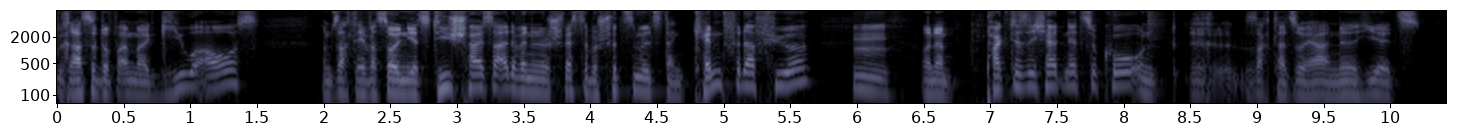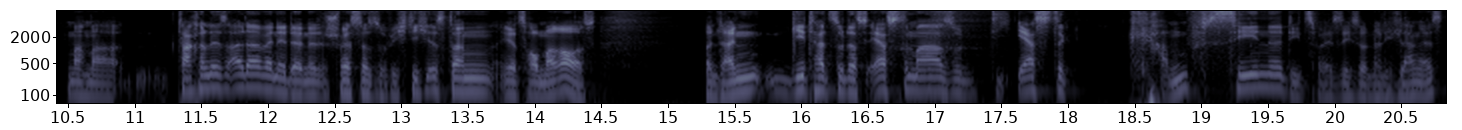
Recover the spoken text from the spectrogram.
rastet auf einmal Gyu aus und sagt, ey, was soll denn jetzt die Scheiße, Alter? Wenn du deine Schwester beschützen willst, dann kämpfe dafür. Hm. Und dann packt er sich halt Netsuko und sagt halt so, ja, ne, hier jetzt mach mal Tacheles, Alter, wenn dir deine Schwester so wichtig ist, dann jetzt hau mal raus. Und dann geht halt so das erste Mal so die erste Kampfszene, die zwar jetzt nicht sonderlich lang ist,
